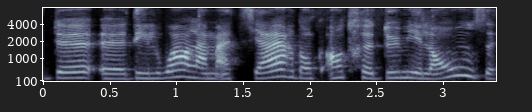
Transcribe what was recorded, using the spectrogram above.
de, des lois en la matière. Donc, entre 2011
